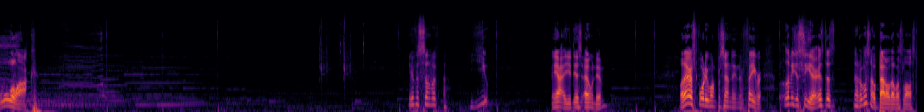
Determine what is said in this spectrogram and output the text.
warlock. You have a son with... You... Yeah, you disowned him. Well, there's 41% in favor. Let me just see there. Is this... No, there was no battle that was lost.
